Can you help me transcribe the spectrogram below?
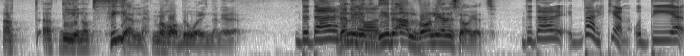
att, att det är något fel med att ha behåring där nere? Det där Den är, jag... Det är det allvarligare slaget. Det där, verkligen. Och det...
